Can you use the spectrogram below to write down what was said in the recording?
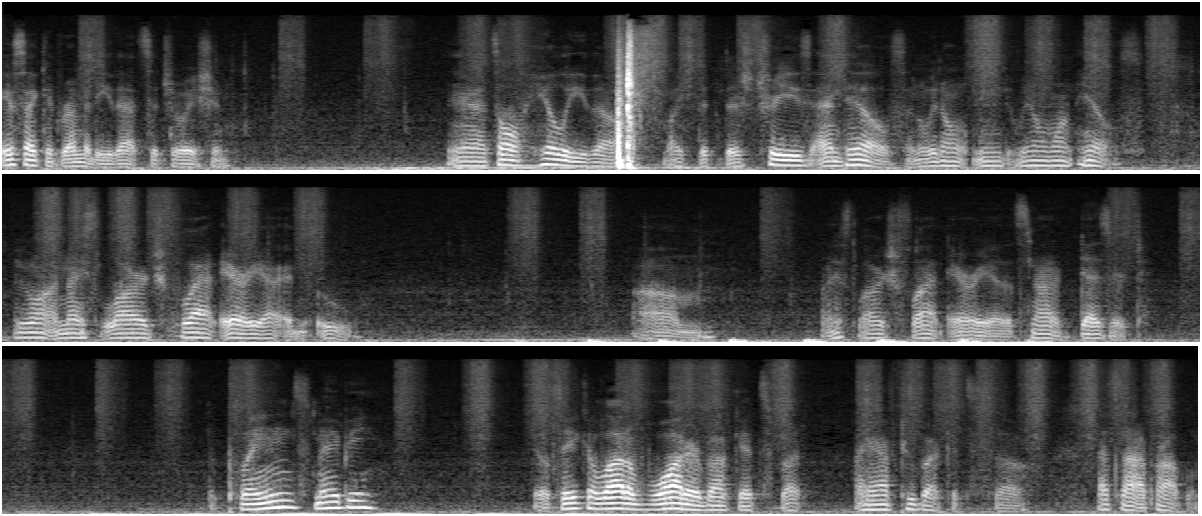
I guess I could remedy that situation. Yeah, it's all hilly though. Like the, there's trees and hills, and we don't need we don't want hills. We want a nice large flat area and ooh. Um nice large flat area that's not a desert. The plains maybe? It'll take a lot of water buckets, but I have two buckets, so that's not a problem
